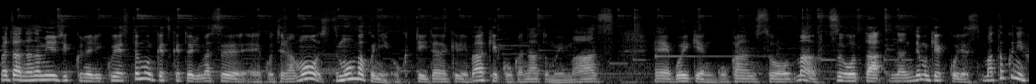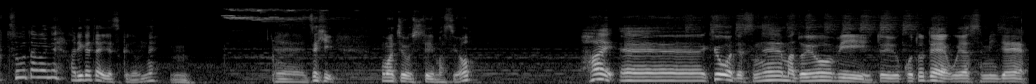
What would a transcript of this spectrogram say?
またナナミュージックのリクエストも受け付けております、えーこちらも質問箱に送っていただければ結構かなと思います、えーご意見ご感想まあ普通おた何でも結構です。まあ特に普通おたがねありがたいですけどね。うん、えーぜひお待ちをしていますよ。はい、えー今日はですね、まあ、土曜日ということでお休みで、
